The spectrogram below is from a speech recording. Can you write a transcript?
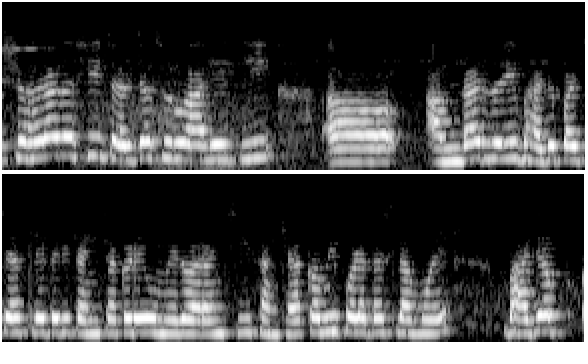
शहरात अशी चर्चा सुरू आहे की आमदार जरी भाजपाचे असले तरी त्यांच्याकडे उमेदवारांची संख्या कमी पडत असल्यामुळे भाजप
